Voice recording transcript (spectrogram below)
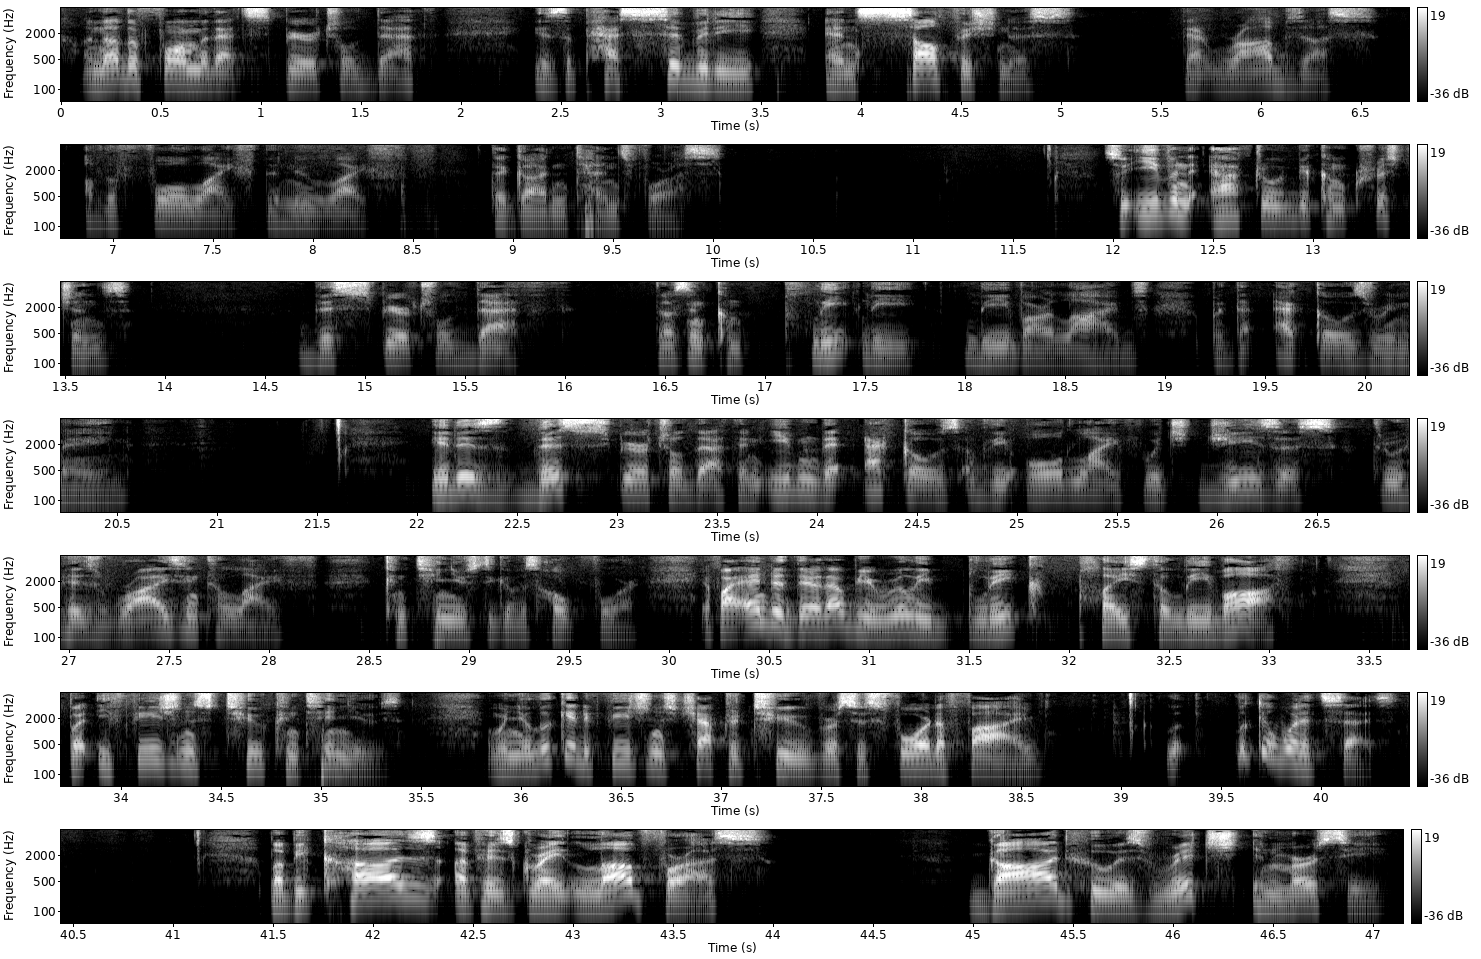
Another form of that spiritual death is the passivity and selfishness that robs us of the full life, the new life that God intends for us. So even after we become Christians, this spiritual death doesn't completely leave our lives, but the echoes remain it is this spiritual death and even the echoes of the old life which Jesus, through his rising to life, continues to give us hope for. If I ended there, that would be a really bleak place to leave off. But Ephesians 2 continues. When you look at Ephesians chapter 2, verses 4 to 5, look, look at what it says. But because of his great love for us, God, who is rich in mercy,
